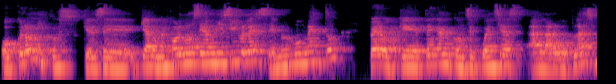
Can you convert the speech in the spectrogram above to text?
o crónicos que, se, que a lo mejor no sean visibles en un momento, pero que tengan consecuencias a largo plazo.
